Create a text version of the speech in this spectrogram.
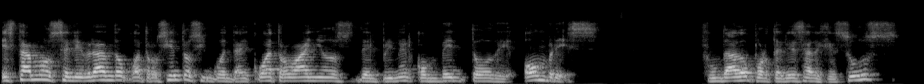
Estamos celebrando 454 años del primer convento de hombres, fundado por Teresa de Jesús,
